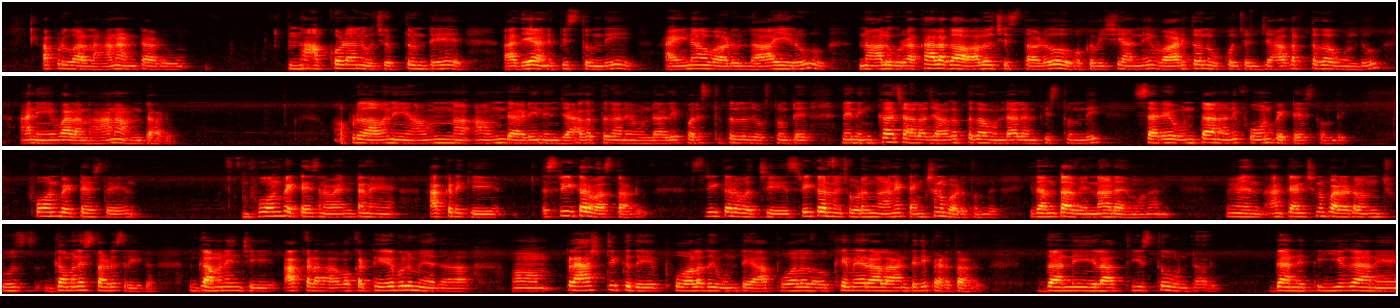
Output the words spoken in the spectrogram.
అప్పుడు వాళ్ళ నాన్న అంటాడు నాకు కూడా నువ్వు చెప్తుంటే అదే అనిపిస్తుంది. అయినా వాడు లాయరు నాలుగు రకాలుగా ఆలోచిస్తాడు ఒక విషయాన్ని వాడితో నువ్వు కొంచెం జాగ్రత్తగా ఉండు అని వాళ్ళ నాన్న అంటాడు. అప్పుడు అవని అవును అవును డాడీ నేను జాగ్రత్తగానే ఉండాలి. పరిస్థితుల్లో చూస్తుంటే నేను ఇంకా చాలా జాగ్రత్తగా ఉండాలనిపిస్తుంది. సరే ఉంటానని ఫోన్ పెట్టేస్తుంది. ఫోన్ పెట్టేస్తే ఫోన్ పెట్టేసిన వెంటనే అక్కడికి శ్రీకర్ వస్తాడు. శ్రీకర్ వచ్చి శ్రీకర్ని చూడంగానే టెన్షన్ పడుతుంది. ఇదంతా విన్నాడేమోనని ఆ టెన్షన్ పడటం చూసి గమనిస్తాడు శ్రీకర్. గమనించి అక్కడ ఒక టేబుల్ మీద ప్లాస్టిక్ది పూలది ఉంటే ఆ పూలలో కెమెరా లాంటిది పెడతాడు. దాన్ని ఇలా తీస్తూ ఉంటాడు. దాన్ని తీయగానే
